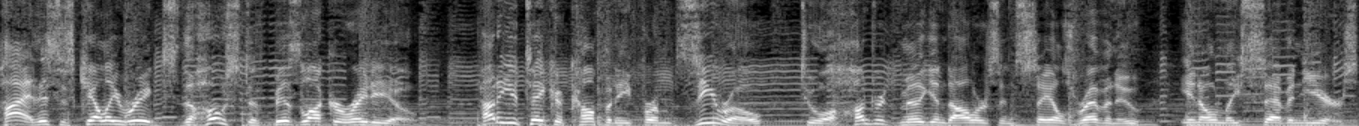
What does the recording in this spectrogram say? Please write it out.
Hi, this is Kelly Riggs, the host of BizLocker Radio. How do you take a company from zero to $100 million in sales revenue in only seven years?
